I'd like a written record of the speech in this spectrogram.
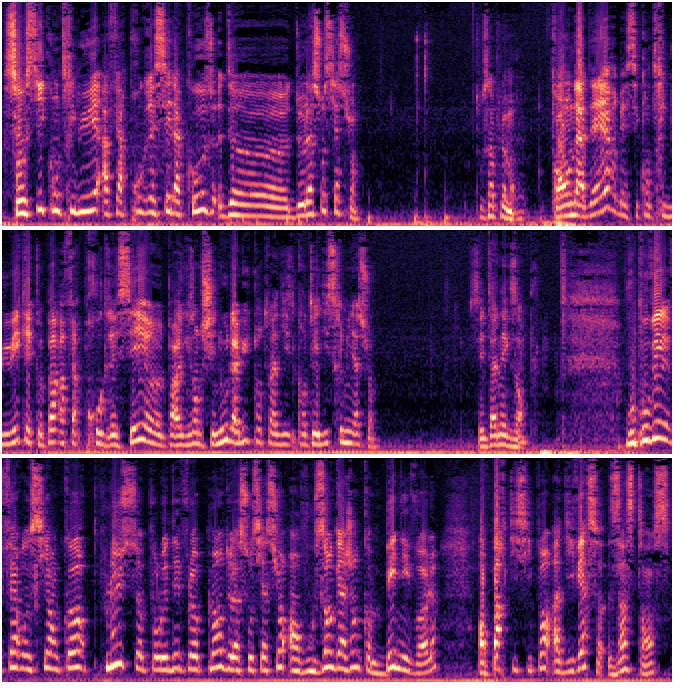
C'est aussi contribuer à faire progresser la cause de, de l'association. Tout simplement. Quand on adhère, ben, c'est contribuer quelque part à faire progresser, euh, par exemple chez nous, la lutte contre, la, contre les discriminations. C'est un exemple. Vous pouvez faire aussi encore plus pour le développement de l'association en vous engageant comme bénévole, en participant à diverses instances.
